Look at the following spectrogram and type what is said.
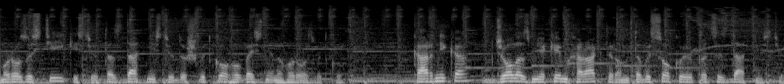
морозостійкістю та здатністю до швидкого весняного розвитку. Карніка бджола з м'яким характером та високою працездатністю.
